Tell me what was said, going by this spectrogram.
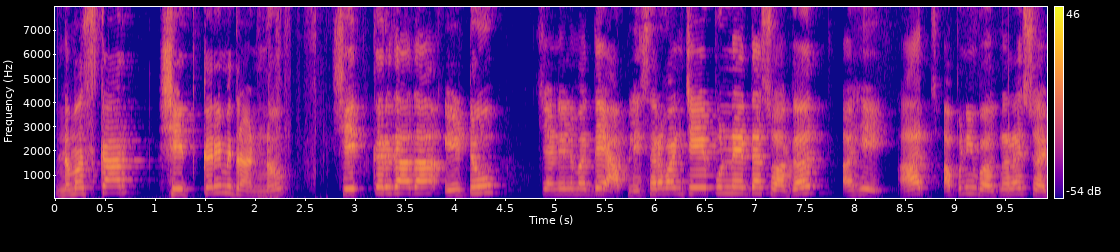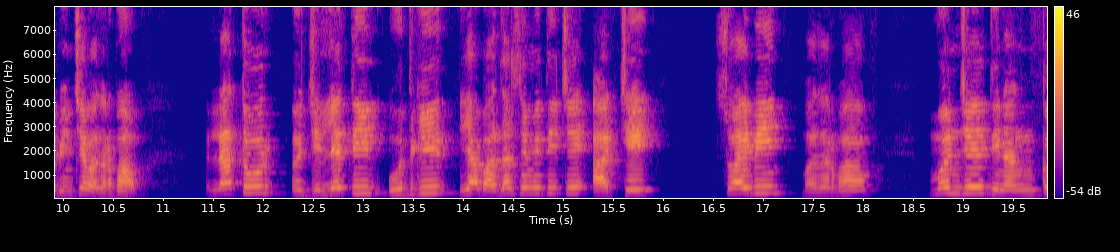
नमस्कार शेतकरी मित्रांनो. शेतकरी दादा यूट्यूब चॅनेलमध्ये आपले सर्वांचे पुन्हा एकदा स्वागत आहे. आज आपण बघणार आहे सोयाबीनचे बाजारभाव. लातूर जिल्ह्यातील उदगीर या बाजार समितीचे आजचे सोयाबीन बाजारभाव. म्हणजे दिनांक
